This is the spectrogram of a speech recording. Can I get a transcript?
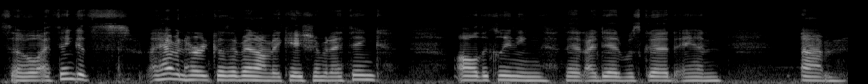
So I think it's, I haven't heard because I've been on vacation, but I think all the cleaning that I did was good. And um,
